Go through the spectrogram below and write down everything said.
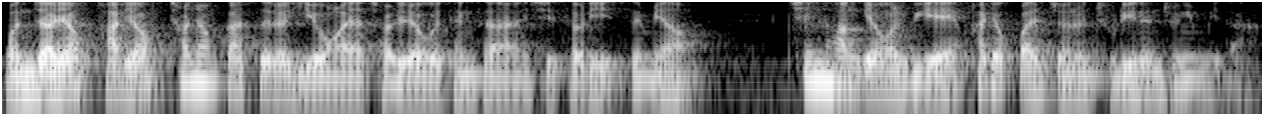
원자력, 화력, 천연가스를 이용하여 전력을 생산하는 시설이 있으며 친환경을 위해 화력 발전을 줄이는 중입니다.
